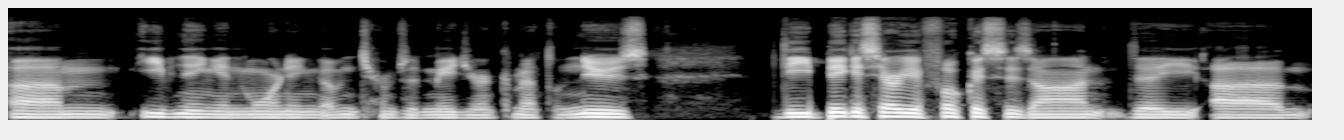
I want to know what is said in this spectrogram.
um, evening and morning in terms of major incremental news. The biggest area of focus is on the um,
